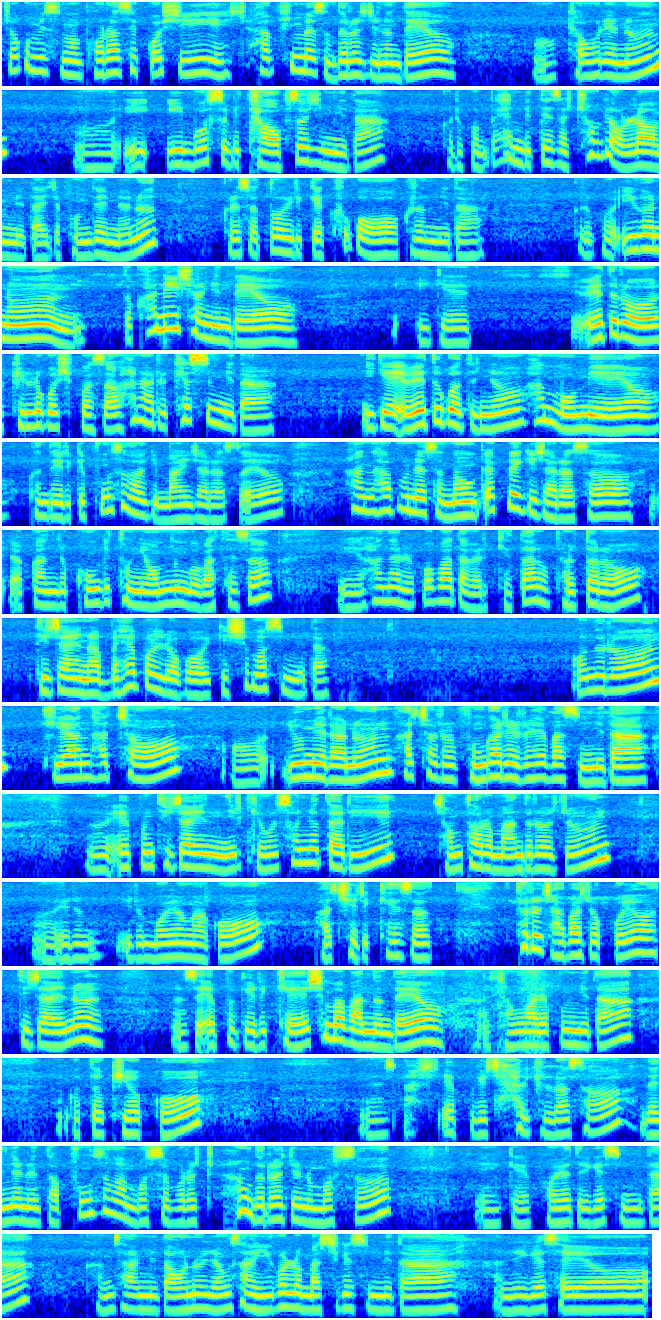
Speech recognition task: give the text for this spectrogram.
조금 있으면 보라색 꽃이 쫙 피면서 늘어지는데요. 어, 겨울에는 어, 이, 이 모습이 다 없어집니다. 그리고 맨 밑에서 촉이 올라옵니다. 이제 봄 되면은 그래서 또 이렇게 크고 그럽니다. 그리고 이거는 또 카네이션인데요. 이게 외두로 기르고 싶어서 하나를 캤습니다. 이게 외두거든요. 한 몸이에요. 근데 이렇게 풍성하게 많이 자랐어요. 한 화분에서 너무 빽빽이 자라서 약간 좀 공기통이 없는 것 같아서 이 하나를 뽑아다가 이렇게 따로 별도로 디자인 한번 해보려고 이렇게 심었습니다. 오늘은 귀한 하초, 어, 유미라는 하초를 분갈이를 해봤습니다. 어, 예쁜 디자인 이렇게 우리 손녀딸이 점토로 만들어준 어, 이런 이런 모형하고 같이 이렇게 해서 틀을 잡아줬고요 디자인을 그래서 예쁘게 이렇게 심어봤는데요 정말 예쁩니다 이것도 귀엽고 예, 예쁘게 잘 길러서 내년엔 더 풍성한 모습으로 쭉 늘어지는 모습 이렇게 보여드리겠습니다. 감사합니다. 오늘 영상 이걸로 마치겠습니다. 안녕히 계세요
